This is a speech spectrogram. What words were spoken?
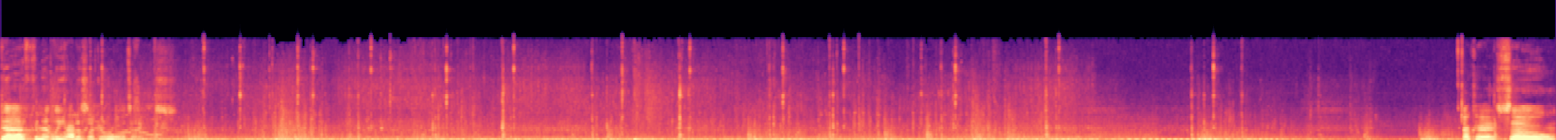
Definitely had a second roll of Tanks. Okay, so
